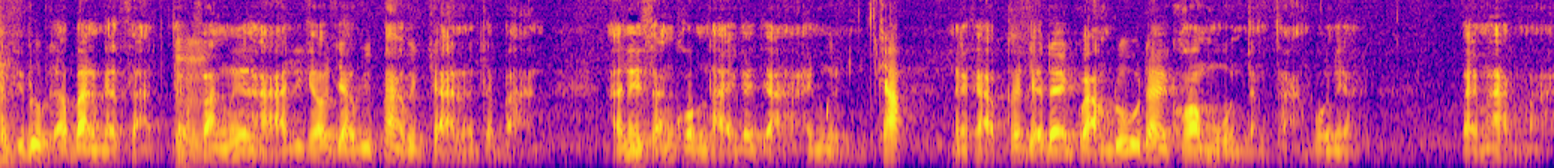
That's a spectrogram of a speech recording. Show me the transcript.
ปฏิรูปสถาบันกษัตริย์แต่ฟังเนื้อหาที่เขาจะวิพากษ์วิจารณ์รัฐบาล อันนี้สังคมไทยก็จะหายมึนครับนะครับ ก็จะได้ความรู้ได้ข้อมูลต่างๆ พวกเนี้ยไปมากมาย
